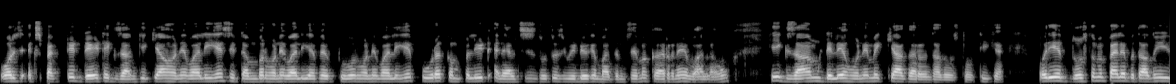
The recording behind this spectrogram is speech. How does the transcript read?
और एक्सपेक्टेड डेट एग्ज़ाम की क्या होने वाली है, सितंबर होने वाली है या फिर अक्टूबर होने वाली है, पूरा कंप्लीट एनालिसिस दोस्तों इस वीडियो के माध्यम से मैं करने वाला हूँ कि एग्ज़ाम डिले होने में क्या कारण था दोस्तों, ठीक है? और ये दोस्तों मैं पहले बता दूँ, ये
